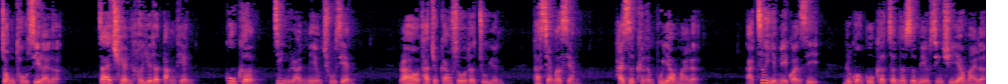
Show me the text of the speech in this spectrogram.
重头戏来了。在签合约的当天，顾客竟然没有出现，然后他就告诉我的组员，他想了想，还是可能不要买了，啊，这也没关系。如果顾客真的是没有兴趣要买了，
